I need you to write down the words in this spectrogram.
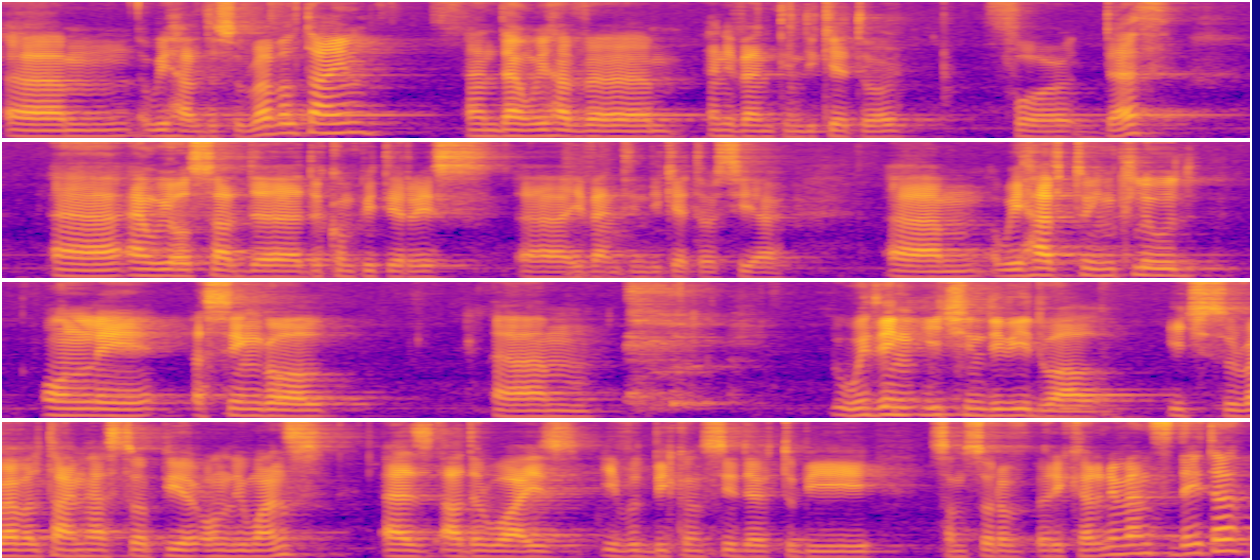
Um, we have the survival time, and then we have um, an event indicator for death, uh, and we also have the, the competing risk uh, event indicators here. Um, we have to include only a single, um, within each individual, each survival time has to appear only once, as otherwise it would be considered to be some sort of recurrent events data,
